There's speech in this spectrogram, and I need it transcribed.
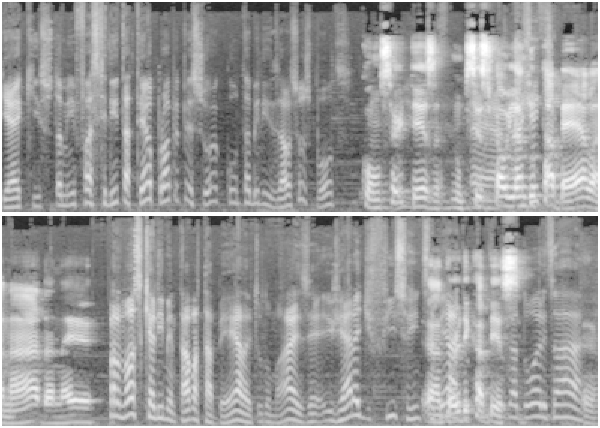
que é que isso também facilita até a própria pessoa contabilizar os seus pontos. Com certeza, não precisa é, ficar olhando gente, tabela, nada, né? Para nós que alimentava a tabela e tudo mais, é, já era difícil a gente é saber. É dor ah, de cabeça. Jogadores, ah, é.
